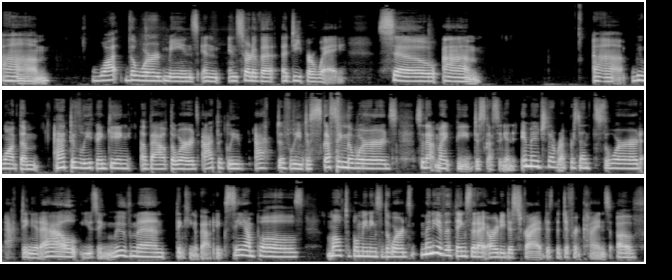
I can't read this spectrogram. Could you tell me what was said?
um, what the word means in, in sort of a, a deeper way. So, um, uh, we want them actively thinking about the words, actively actively discussing the words. So that might be discussing an image that represents the word, acting it out, using movement, thinking about examples, multiple meanings of the words. Many of the things that I already described as the different kinds of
